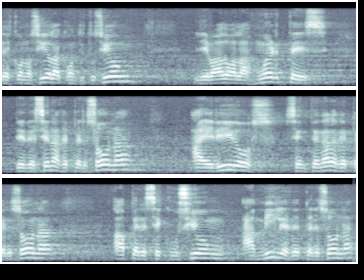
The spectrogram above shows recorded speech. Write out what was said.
desconocido la Constitución, llevado a las muertes de decenas de personas, a heridos centenares de personas, a persecución a miles de personas,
